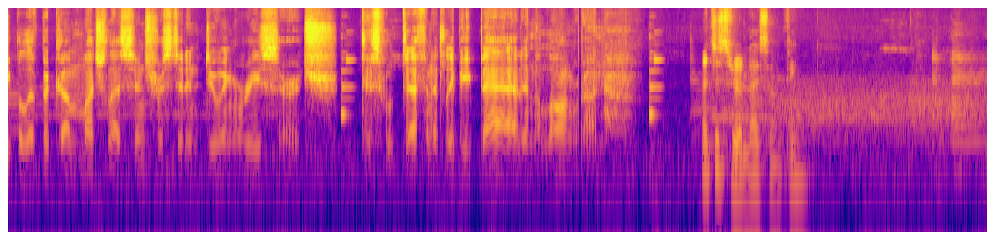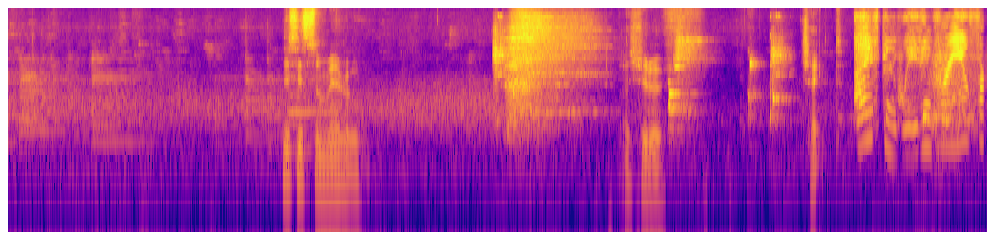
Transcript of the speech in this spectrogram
People have become much less interested in doing research. This will definitely be bad in the long run. I just realized something. This is Sumeru. I should have checked I've been waiting for you for.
